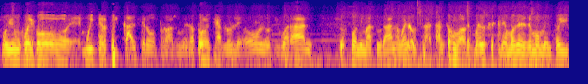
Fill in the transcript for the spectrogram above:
muy un juego eh, muy vertical, pero, pero a su vez aprovechar los León, los Iguarán, los Pony Maturana, bueno, tantos jugadores buenos que teníamos en ese momento y,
